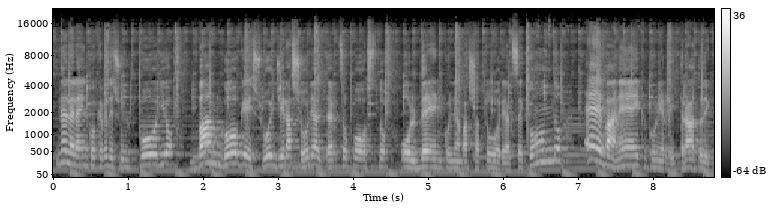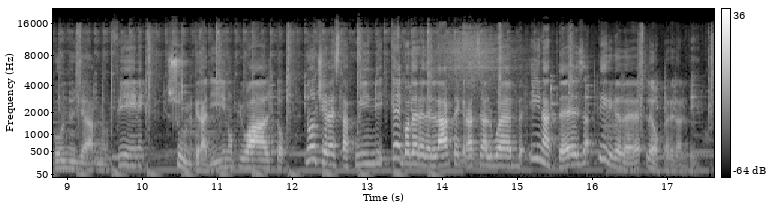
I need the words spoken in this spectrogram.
Nell'elenco che vede sul podio Van Gogh e i suoi girasoli al terzo posto, Holbein con gli ambasciatori al secondo e Van Eyck con il ritratto dei coniugi Arnolfini sul gradino più alto. Non ci resta quindi che godere dell'arte grazie al web in attesa di rivedere le opere dal vivo.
